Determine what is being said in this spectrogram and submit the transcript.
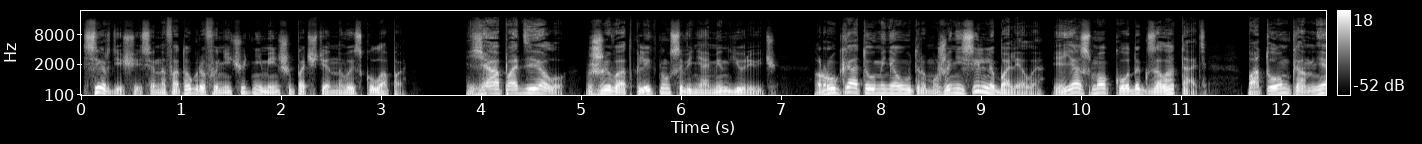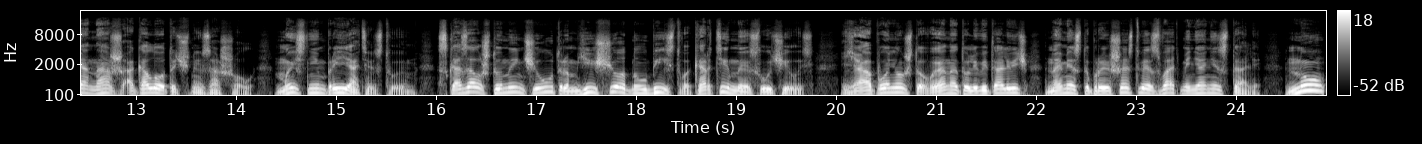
сердящийся на фотографа ничуть не меньше почтенного эскулапа. «Я по делу!» — живо откликнулся Вениамин Юрьевич. «Рука-то у меня утром уже не сильно болела, и я смог кодек залатать. Потом ко мне наш околоточный зашел. Мы с ним приятельствуем. Сказал, что нынче утром еще одно убийство, картинное случилось. Я понял, что вы, Анатолий Витальевич, на место происшествия звать меня не стали. Ну,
